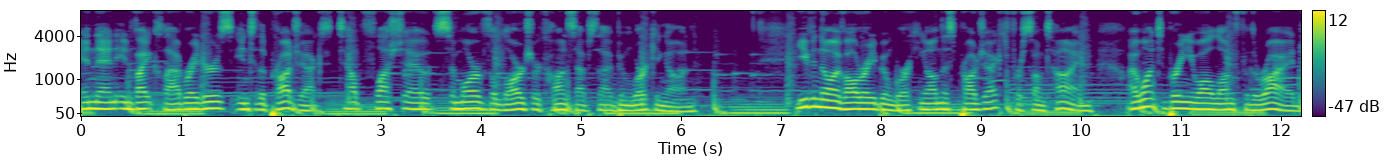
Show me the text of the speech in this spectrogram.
and then invite collaborators into the project to help flesh out some more of the larger concepts that I've been working on. Even though I've already been working on this project for some time, I want to bring you all along for the ride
